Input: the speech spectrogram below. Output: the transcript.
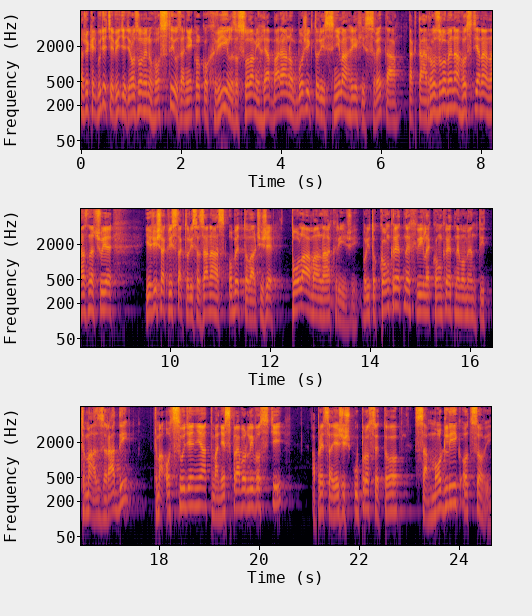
Takže keď budete vidieť rozlomenú hostiu za niekoľko chvíľ so slovami hľa baránok Boží, ktorý sníma hriechy sveta, tak tá rozlomená hostia nám naznačuje Ježiša Krista, ktorý sa za nás obetoval, čiže polámal na kríži. Boli to konkrétne chvíle, konkrétne momenty, tma zrady, tma odsúdenia, tma nespravodlivosti a predsa Ježiš uprostred toho sa modlí k Otcovi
